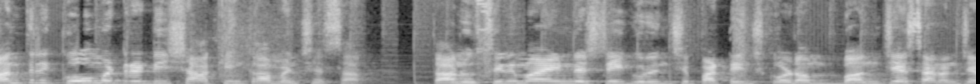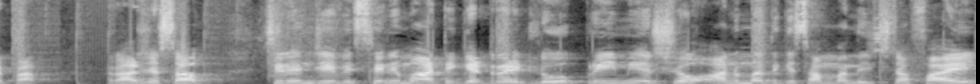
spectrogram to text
మంత్రి కోమటిరెడ్డి షాకింగ్ కామెంట్ చేశారు. తాను సినిమా ఇండస్ట్రీ గురించి పట్టించుకోవడం బంద్ చేశానని చెప్పారు. రాజసాబ్ చిరంజీవి సినిమా టికెట్ రేట్లు ప్రీమియర్ షో అనుమతికి సంబంధించిన ఫైల్.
